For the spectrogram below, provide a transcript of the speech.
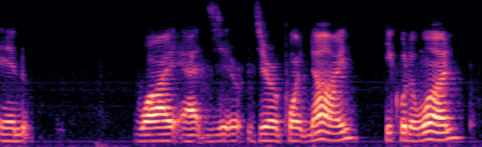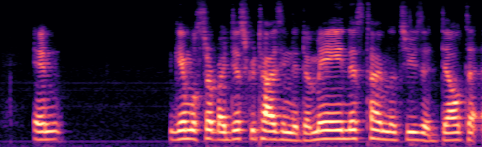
and y at 0, 0 0.9 equal to 1. And again, we'll start by discretizing the domain. This time, let's use a delta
